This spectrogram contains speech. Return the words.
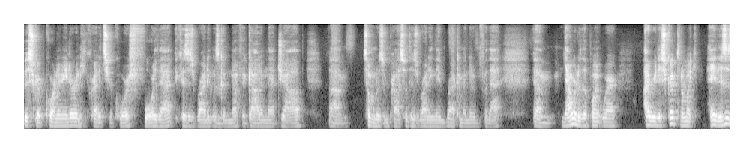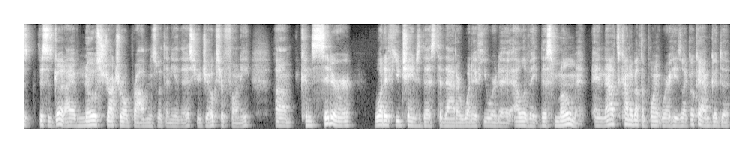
the script coordinator, and he credits your course for that because his writing was Mhm. good enough. It got him that job. Um, someone was impressed with his writing; they recommended him for that. Um, now we're to the point where I read a script and I'm like, "Hey, this is this is good. I have no structural problems with any of this. Your jokes are funny. Um, consider what if you change this to that, or what if you were to elevate this moment?" And that's kind of at the point where he's like, "Okay, I'm good to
